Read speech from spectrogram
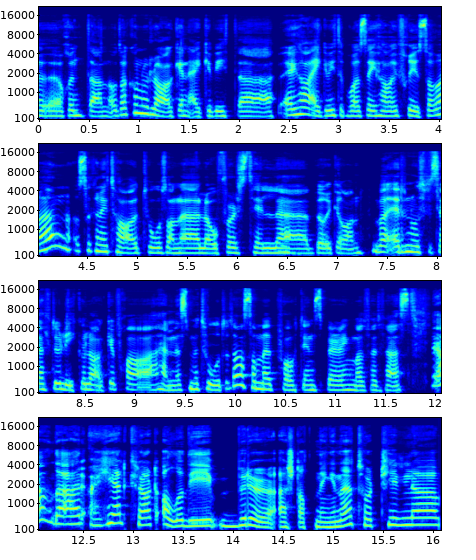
uh, rundt den, og da kan du lage en eggehvite Jeg har eggehvitebrød som jeg har i fryseren, og så kan jeg ta to sånne loafers til uh, burgeren. Er det noe spesielt du liker å lage fra hennes metode, da, som er protein sparing modified fast? Ja, det er helt klart alle de brøderstatningene. Tortilla,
